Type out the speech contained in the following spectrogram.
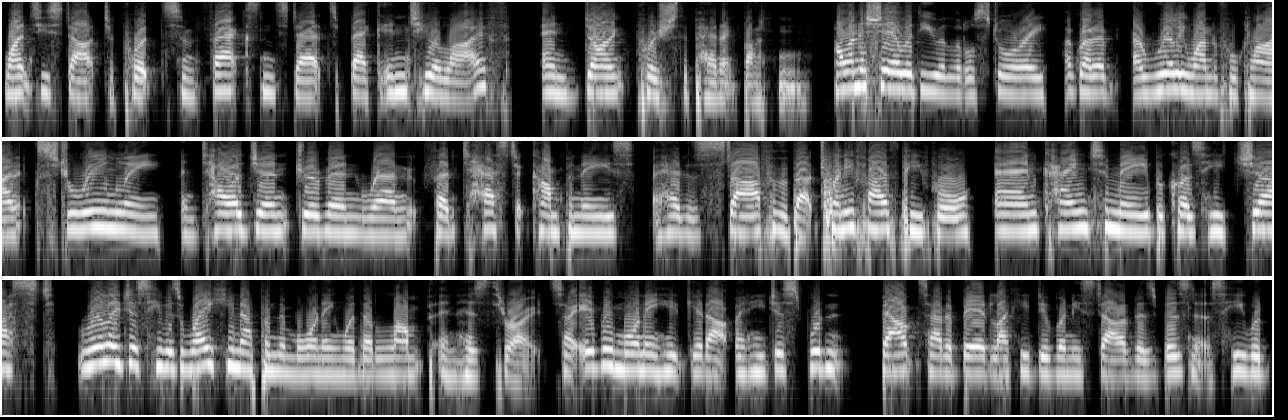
once you start to put some facts and stats back into your life and don't push the panic button. I want to share with you a little story. I've got a, a, really wonderful client, extremely intelligent, driven, ran fantastic companies, had a staff of about 25 people, and came to me because he just really just he was waking up in the morning with a lump in his throat. So every morning he'd get up and he just wouldn't bounce out of bed like he did when he started his business. He would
